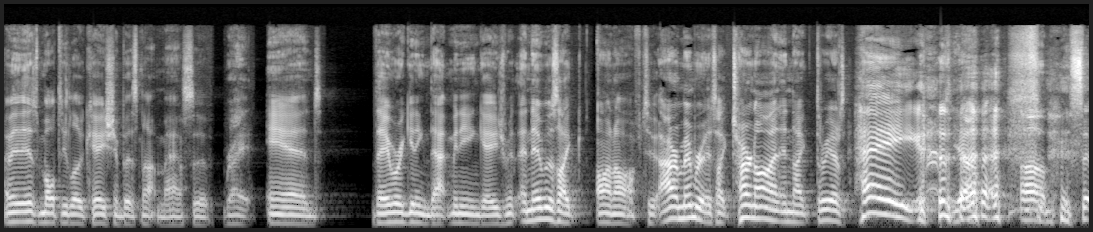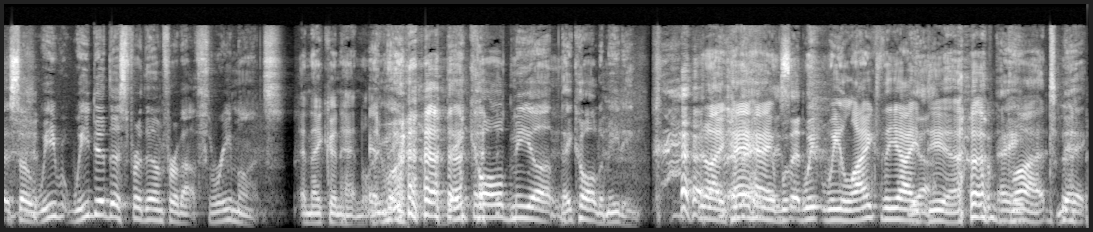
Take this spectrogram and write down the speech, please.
I mean, it is multi-location, but it's not massive. right, and they were getting that many engagement and it was like on off too i remember it's like turn on in like three hours hey yeah. um, so so we we did this for them for about three months. and they couldn't handle it anymore they, they called me up. They called a meeting. they're like hey hey They said- we, we liked the idea Hey, but Nick,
